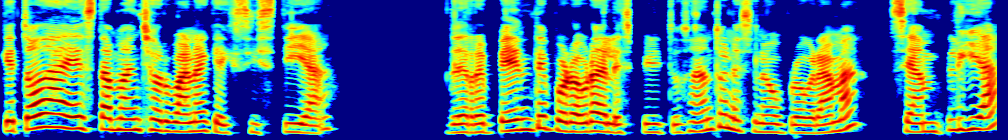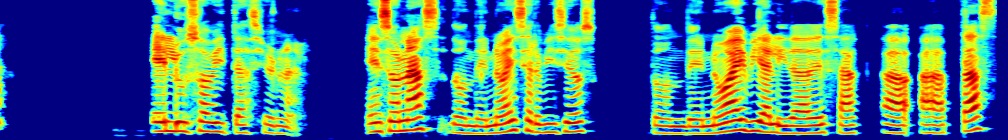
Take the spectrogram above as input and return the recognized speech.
que toda esta mancha urbana que existía, de repente por obra del Espíritu Santo en este nuevo programa, se amplía el uso habitacional en zonas donde no hay servicios donde no hay vialidades aptas,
